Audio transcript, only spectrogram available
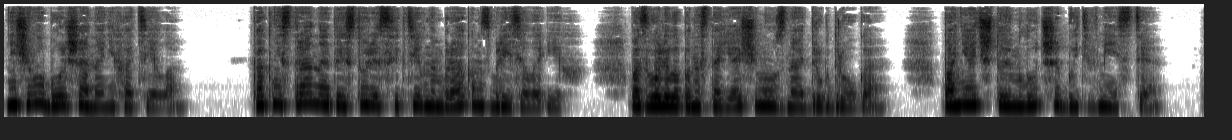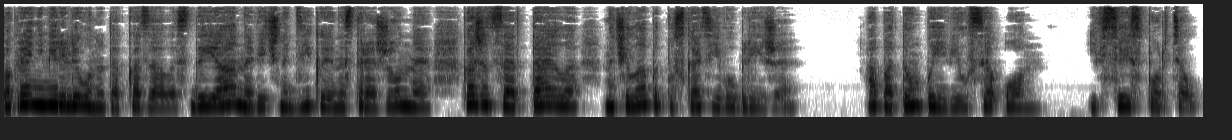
Ничего больше она не хотела. Как ни странно, эта история с фиктивным браком сблизила их, позволила по-настоящему узнать друг друга, понять, что им лучше быть вместе. По крайней мере, Леону так казалось, да и Анна, вечно дикая настороженная, кажется, оттаяла, начала подпускать его ближе. А потом появился он и все испортил.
